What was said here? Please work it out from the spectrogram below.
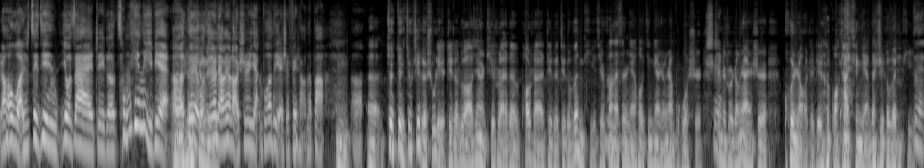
然后我是最近又在这个重听一遍啊，啊对我觉得两位老师演播的也是非常的棒嗯。啊，呃，就对，就这个书里，这个路遥先生提出来的、抛出来的这个这个问题，其实放在嗯四十年后，今天仍然不过时，甚至说仍然是困扰着这个广大青年的这个问题。对，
